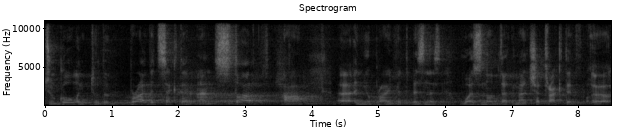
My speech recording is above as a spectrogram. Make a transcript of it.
to go into the private sector and start uh, a new private business was not that much attractive. Uh,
